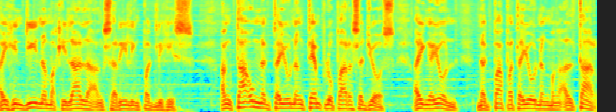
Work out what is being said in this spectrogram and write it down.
ay hindi na makilala ang sariling paglihis. Ang taong nagtayo ng templo para sa Diyos ay ngayon nagpapatayo ng mga altar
